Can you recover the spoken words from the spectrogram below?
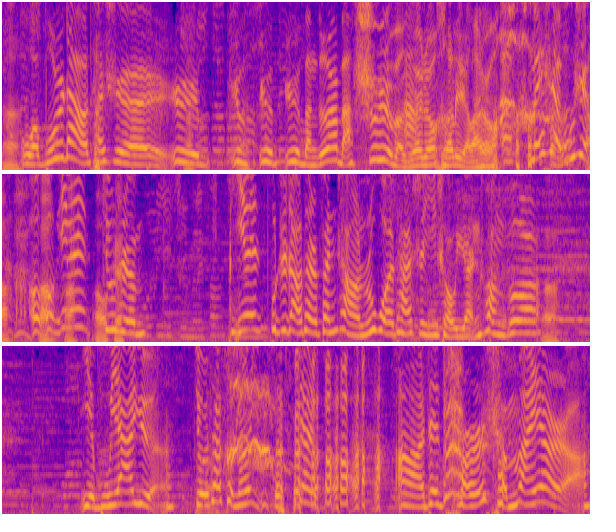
嗯我不知道它是日日日日本歌吧。是日本歌就合理了，是吧？呃，没事，不是，哦啊哦，因为啊就是因为不知道它是翻唱，如果它是一首原创歌啊，也不押韵，就是他可能在 啊，这词儿什么玩意儿啊？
